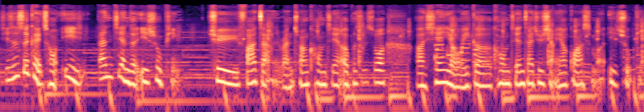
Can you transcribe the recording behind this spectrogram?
其实是可以从艺单件的艺术品去发展软装空间，而不是说啊先有一个空间再去想要挂什么艺术品。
